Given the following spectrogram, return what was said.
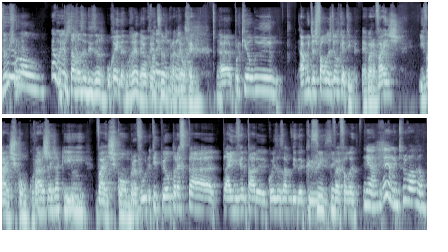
Vamos chamá-lo É o o que mestre. estavas a dizer. O Raiden. O Raiden, É o pode Raiden. ser. Pronto, é o Raiden. Ah, porque ele. Há muitas falas dele que é tipo: agora vais e vais com coragem aqui e vais com bravura. Tipo, ele parece que está está a inventar coisas à medida que Sim, sim. vai falando. Yeah, é muito provável.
